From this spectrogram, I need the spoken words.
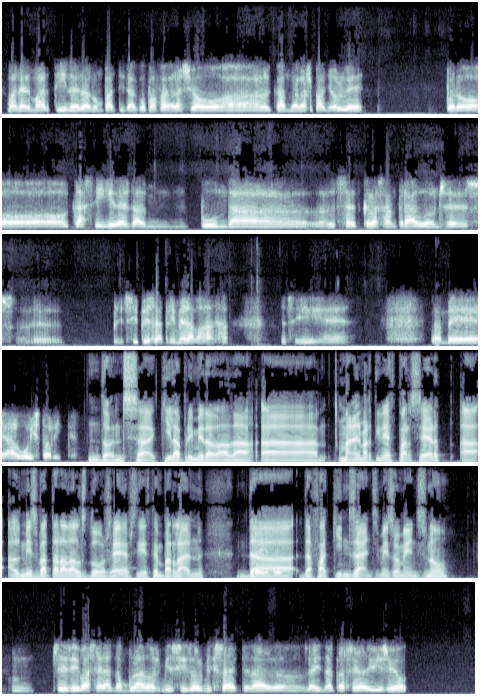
Manel Martínez en un partit de Copa Federació al camp de l'Espanyol B, però que sigui des del punt de, del cercle central, doncs és, eh, principi és la primera vegada. O sigui, eh, també algo històric. Doncs aquí la primera dada. Uh, Manel Martínez, per cert, uh, el més veterà dels dos, eh? O sigui, estem parlant de, Sí, sí. de fa 15 anys, més o menys, no? Mm. Sí, sí, va ser la temporada 2006-2007, era la de tercera divisió,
